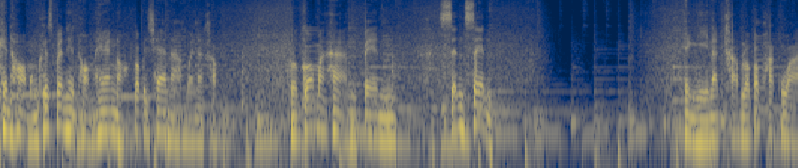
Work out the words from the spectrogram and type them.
เห็ดหอมของคริสเป็นเห็ดหอมแห้งเนาะก็ไปแช่น้ำไว้นะครับ แล้วก็มาหั่นเป็นเส้นๆอย่างนี้นะครับ แล้วก็พักไว้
